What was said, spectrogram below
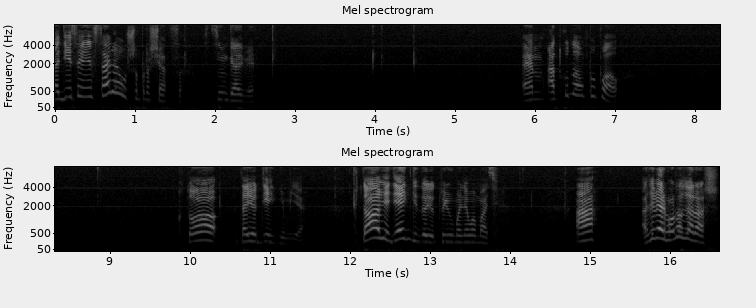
Надеюсь, они стали лучше прощаться с деньгами. Эм, откуда он попал? Кто дает деньги мне? Кто мне деньги дает, твою мою мать? А? А теперь можно гараж?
